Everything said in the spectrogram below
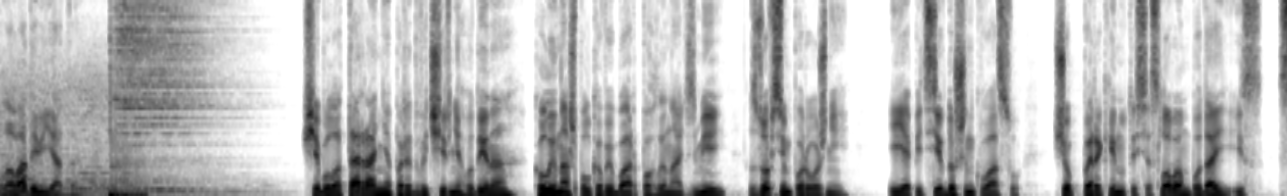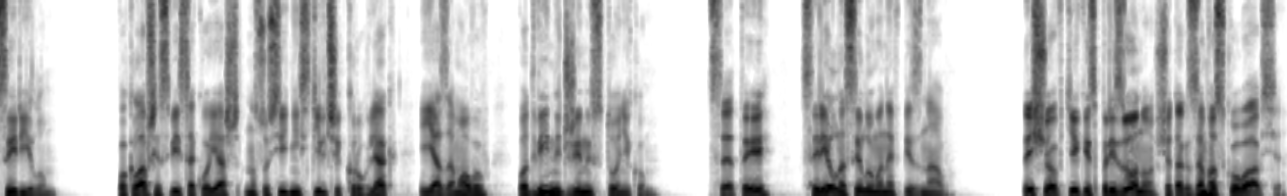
Глава 9. Ще була та рання передвечірня година, коли наш полковий бар поглинач змій зовсім порожній, і я підсів до шинквасу, щоб перекинутися словом бодай із Сирілом. Поклавши свій саквояж на сусідній стільчик кругляк, я замовив подвійний джин із тоніком. Це ти? Сиріл на силу мене впізнав. Ти що, втік із призону, що так замаскувався?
